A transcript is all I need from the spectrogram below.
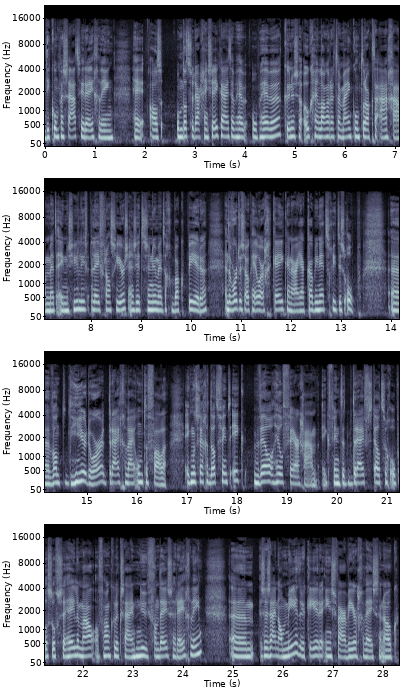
die compensatieregeling, hey, als omdat ze daar geen zekerheid op hebben, kunnen ze ook geen langere termijn contracten aangaan met energieleveranciers. En zitten ze nu met de gebakken peren. En er wordt dus ook heel erg gekeken naar, ja, kabinet schiet eens op. Uh, want hierdoor dreigen wij om te vallen. Ik moet zeggen, dat vind ik wel heel ver gaan. Ik vind het bedrijf stelt zich op alsof ze helemaal afhankelijk zijn nu van deze regeling. Um, ze zijn al meerdere keren in zwaar weer geweest en ook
